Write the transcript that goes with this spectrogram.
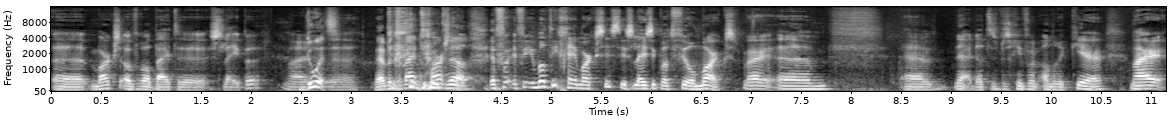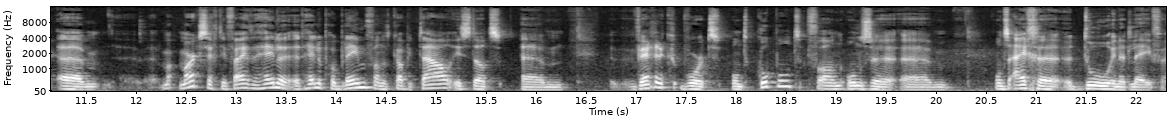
eh, Marx overal bij te slepen. Maar, Doe het. eh, We hebben het Marx wel. Voor, voor iemand die geen Marxist is, lees ik wat veel Marx. Maar ja, dat is misschien voor een andere keer. Maar ehm, Ma- Marx zegt in feite: het hele, het hele probleem van het kapitaal is dat werk wordt ontkoppeld van onze ehm, ons eigen doel in het leven.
